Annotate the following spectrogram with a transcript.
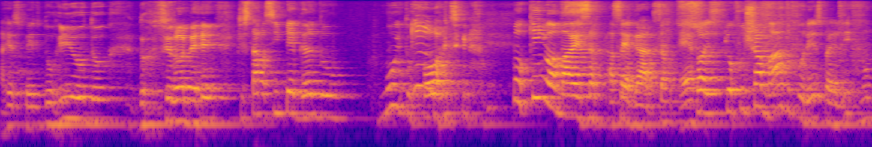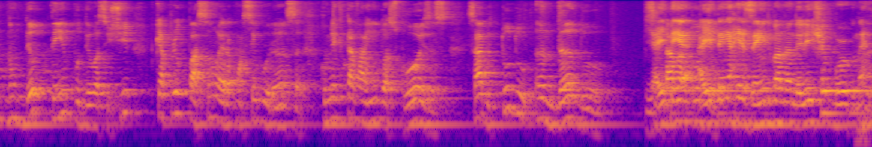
a respeito do Rio, do, do Cironei, que estava assim pegando muito forte, pouquinho a mais a, a pegada. São Só isso que eu fui chamado por eles para ali, não, não deu tempo de eu assistir, porque a preocupação era com a segurança, como é que estava indo as coisas, sabe? Tudo andando. E aí tem, a, aí tem a resenha do Vanderlei Luxemburgo, né?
